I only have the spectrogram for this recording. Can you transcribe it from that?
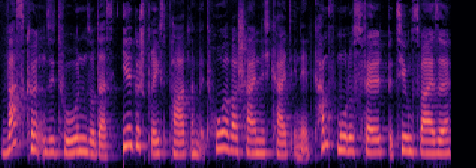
was könnten Sie tun, sodass Ihr Gesprächspartner mit hoher Wahrscheinlichkeit in den Kampfmodus fällt, beziehungsweise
